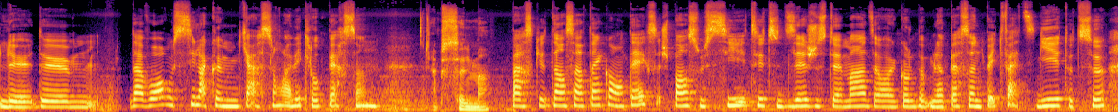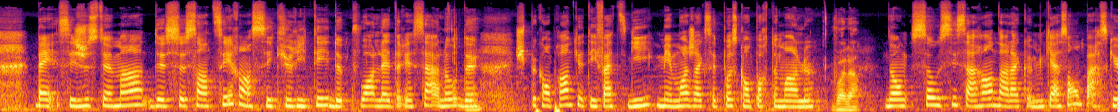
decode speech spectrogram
le d'avoir aussi la communication avec l'autre personne. Absolument. Parce que dans certains contextes, je pense aussi, tu sais, tu disais justement, la personne peut être fatiguée, tout ça. Ben, c'est justement de se sentir en sécurité, de pouvoir l'adresser à l'autre, de je peux comprendre que tu es fatigué, mais moi, j'accepte pas ce comportement-là. Voilà. Donc, ça aussi, ça rentre dans la communication parce que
